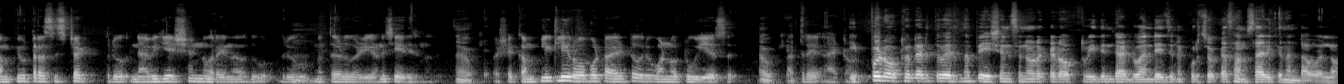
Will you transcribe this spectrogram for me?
കമ്പ്യൂട്ടർ അസിസ്റ്റഡ് ഒരു നാവിഗേഷൻ എന്ന് പറയുന്ന ഒരു മെത്തേഡ് വഴിയാണ് ചെയ്തിരുന്നത്. പക്ഷേ കംപ്ലീറ്റ്ലി റോബോട്ട് ആയിട്ട് ഒരു വൺ ഓർ ടു ഇയേഴ്സ് അത്രേ ആയിട്ടുള്ളൂ. ഇപ്പൊ ഡോക്ടറുടെ അടുത്ത് വരുന്ന പേഷ്യൻസിനോടൊക്കെ ഡോക്ടർ ഇതിന്റെ അഡ്വാന്റേജിനെ കുറിച്ചൊക്കെ സംസാരിക്കുന്നുണ്ടാവുമല്ലോ.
